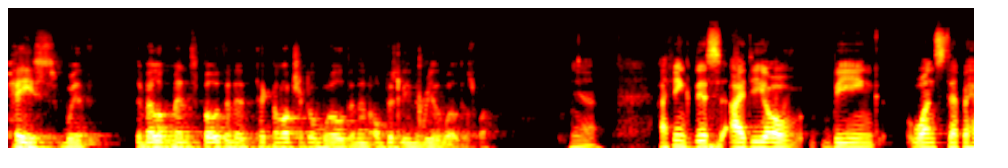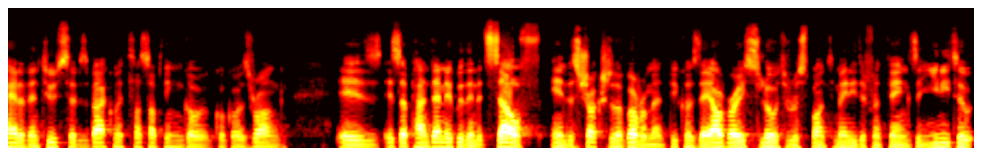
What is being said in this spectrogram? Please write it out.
pace with developments both in the technological world and then obviously in the real world as well yeah i think this idea of being one step ahead and then two steps back when something go, go, goes wrong is is a pandemic within itself in the structures of government because they are very slow to respond to many different things and you need to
